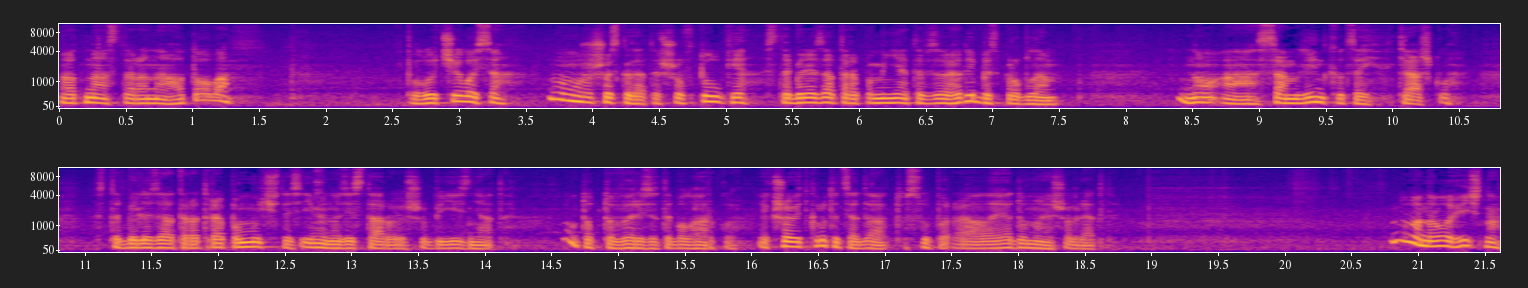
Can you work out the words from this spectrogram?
Одна сторона готова. Получилося. Ну, можу що сказати, що втулки стабілізатора поміняти взагалі без проблем. Ну, а сам лінк оцей тяжко стабілізатора треба помучитись іменно зі старою, щоб її зняти. Ну, тобто вирізати болгаркою. Якщо відкрутиться, да, то супер, але я думаю, що вряд ли. Ну, аналогічно,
